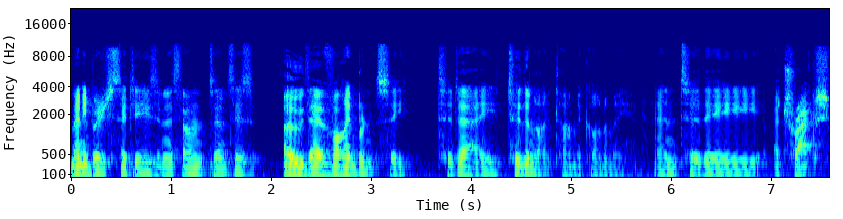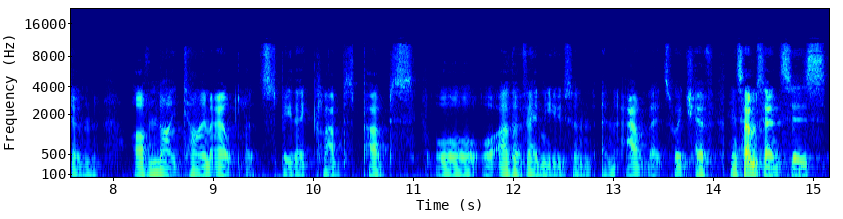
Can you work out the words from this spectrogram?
Many British cities, in some senses, owe their vibrancy today to the nighttime economy and to the attraction of nighttime outlets, be they clubs, pubs, or, or other venues and, and outlets, which have, in some senses,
